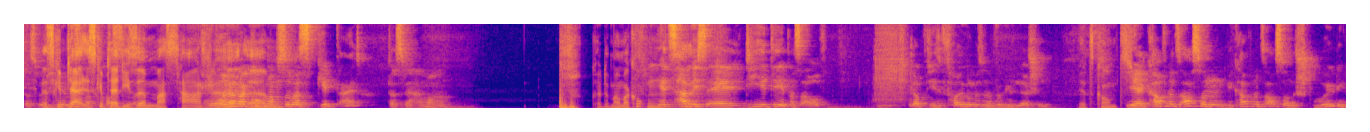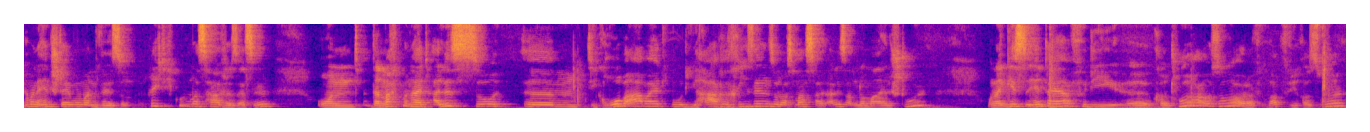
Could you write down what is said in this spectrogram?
es gibt ja, es gibt ja diese Massage. Ey, wollen wir mal gucken, ähm, ob es sowas gibt, Alter? Das wäre Hammer. Pff, könnte man mal gucken. Jetzt habe ich es, ey. Die Idee, pass auf. Ich glaube, diese Folge müssen wir wirklich löschen. Jetzt kommt's. Wir kaufen uns auch so einen, wir kaufen uns auch so einen Stuhl, den kann man da hinstellen, wo man will. So einen richtig guten Massagesessel. Und dann macht man halt alles so, ähm, die grobe Arbeit, wo die Haare rieseln, so das machst du halt alles am normalen Stuhl. Und dann gehst du hinterher für die äh, Konturrasur oder überhaupt für die Rasur,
